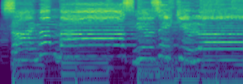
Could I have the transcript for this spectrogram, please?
Simon Mas, music you love.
